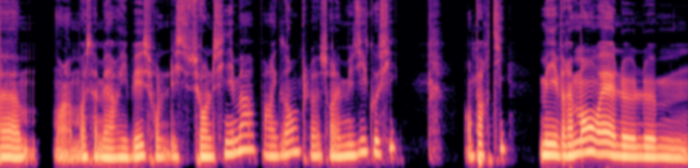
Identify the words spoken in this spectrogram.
Euh, voilà, moi, ça m'est arrivé sur le, sur le cinéma, par exemple, sur la musique aussi, en partie. Mais vraiment, ouais, le, le,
